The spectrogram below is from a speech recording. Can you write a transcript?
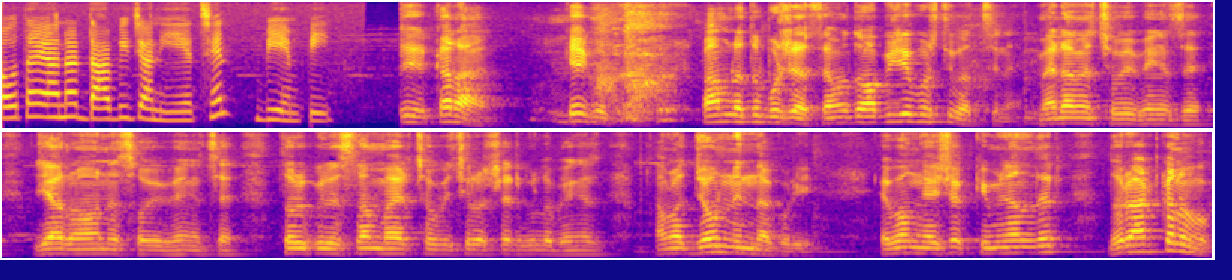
আওতায় আনার দাবি জানিয়েছেন বিএনপি। কারা? কে করছে? আমরা তো বসে আছি, আমরা তো অফিসে বসতে পারছি না। ম্যাডামের ছবি ভেঙেছে, জিয়া রহমানের ছবি ভেঙেছে, তরিকুল ইসলাম ভাইয়ের ছবি ছিল, সেগুলো ভেঙেছে। আমরা জোর নিন্দা করি। এবং এইসব ক্রিমিনালদের ধরে আটকানো হোক,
